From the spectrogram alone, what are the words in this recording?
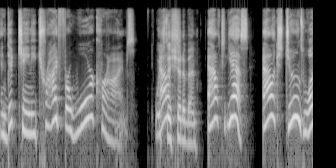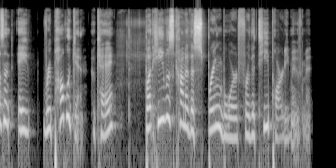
and Dick Cheney tried for war crimes. Which Alex, they should have been. Alex, yes. Alex Jones wasn't a Republican, okay? But he was kind of the springboard for the Tea Party movement.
